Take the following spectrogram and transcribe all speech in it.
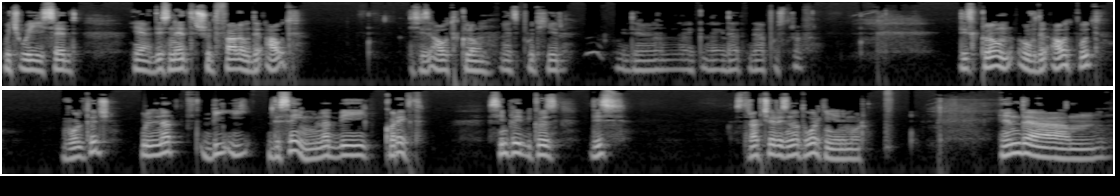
which we said, yeah, this net should follow the out. This is out clone. Let's put here the, like, like that, the apostrophe. This clone of the output voltage will not be the same, will not be correct. Simply because this structure is not working anymore. And um,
